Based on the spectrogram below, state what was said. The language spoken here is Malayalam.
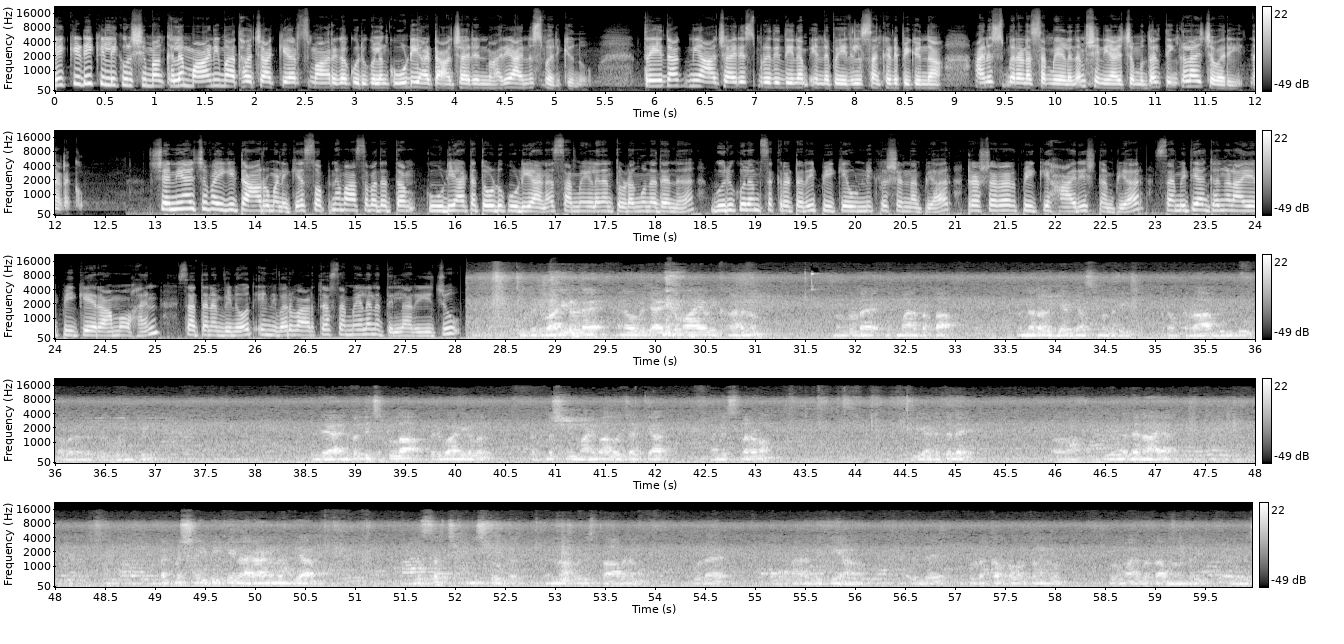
ലക്കിടി കിള്ളിക്കുറിശി മംഗലം മാണി മാധവ ചാക്യാർ സ്മാരക ഗുരുകുലം കൂടിയാട്ട ആചാര്യന്മാരെ അനുസ്മരിക്കുന്നു. ത്രേതാഗ്നി ആചാര്യ സ്മൃതി ദിനം എന്ന പേരിൽ സംഘടിപ്പിക്കുന്ന അനുസ്മരണ സമ്മേളനം ശനിയാഴ്ച മുതൽ തിങ്കളാഴ്ച വരെ നടക്കും. ശനിയാഴ്ച വൈകിട്ട് ആറു മണിക്ക് സ്വപ്നവാസവദത്തം കൂടിയാട്ടത്തോടു കൂടിയാണ് സമ്മേളനം തുടങ്ങുന്നതെന്ന് Gurukulam secretary P K Unnikrishnan Nambiar treasurer P K Harish Nambiar സമിതി അംഗങ്ങളായ പി കെ രാമോഹൻ സത്തനം വിനോദ് എന്നിവർ വാർത്താ സമ്മേളനത്തിൽ അറിയിച്ചു. ഈ പരിപാടികളുടെ അനൗപചാരികമായ ഉദ്ഘാടനം നമ്മളുടെ ബഹുമാനപ്പെട്ട ഉന്നത വിദ്യാഭ്യാസ മന്ത്രി ഡോക്ടർ ആർ ബിന്ദു അവർ നിർവഹിക്കും. ഇതിന്റെ അനുബന്ധിച്ചിട്ടുള്ള പരിപാടികൾ പത്മശ്രീ മാണിമാധവ ചാക്യാർ അനുസ്മരണം. ഈ അടുത്തിടെ ആ, ഉന്നതനായ Padmashri P K Narayana Vidya research institute എന്ന ഒരു സ്ഥാപനം ഇവിടെ ആരംഭിക്കുകയാണ്. അതിന്റെ തുടക്ക പ്രവർത്തനങ്ങളും ബഹുമാനപ്പെട്ട മന്ത്രി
